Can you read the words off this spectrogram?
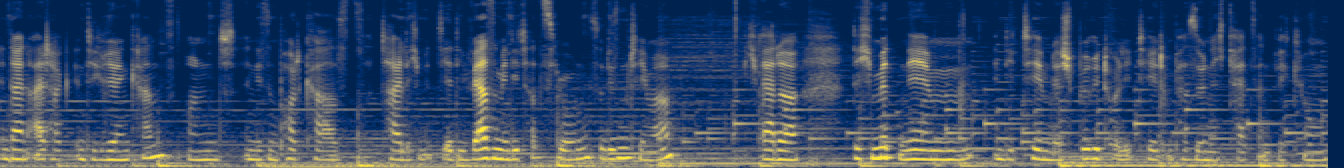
in deinen Alltag integrieren kannst. Und in diesem Podcast teile ich mit dir diverse Meditationen zu diesem Thema. Ich werde dich mitnehmen in die Themen der Spiritualität und Persönlichkeitsentwicklung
